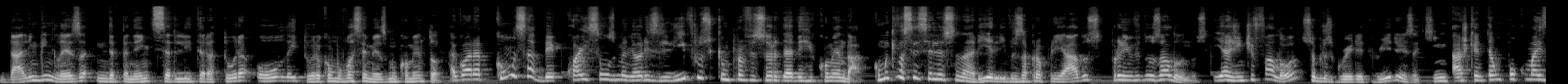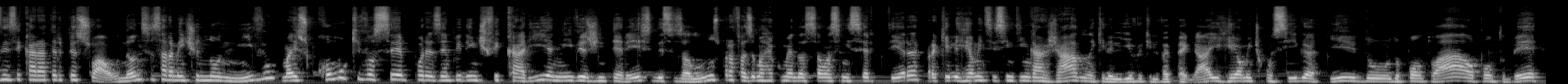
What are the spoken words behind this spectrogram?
da língua inglesa, independente de ser literatura ou leitura, como você mesmo comentou. Agora, como saber quais são os melhores livros que um professor deve recomendar? Como que você selecionaria livros apropriados para o nível dos alunos? E a gente falou sobre os graded readers aqui, acho que até um pouco mais nesse caráter pessoal, não necessariamente no nível, mas como que você, por exemplo, identificaria níveis de interesse desses alunos para fazer uma recomendação assim certeira para que ele realmente se sinta engajado naquele livro que ele vai pegar e realmente consiga ir do, do ponto A ao ponto B,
